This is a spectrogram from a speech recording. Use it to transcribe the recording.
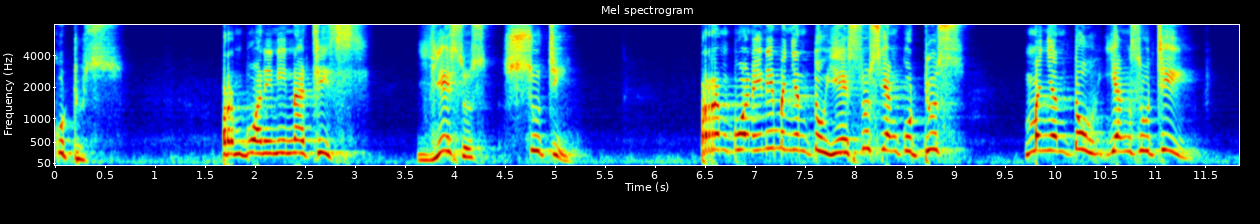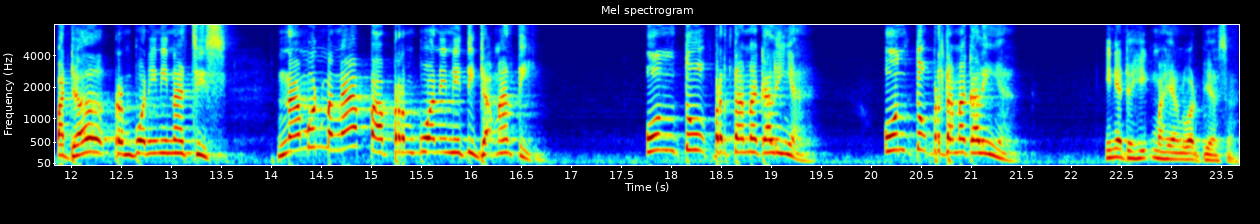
kudus. Perempuan ini najis. Yesus suci. Perempuan ini menyentuh Yesus yang kudus, menyentuh yang suci. Padahal perempuan ini najis. Namun mengapa perempuan ini tidak mati? Untuk pertama kalinya. Untuk pertama kalinya. Ini ada hikmah yang luar biasa.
